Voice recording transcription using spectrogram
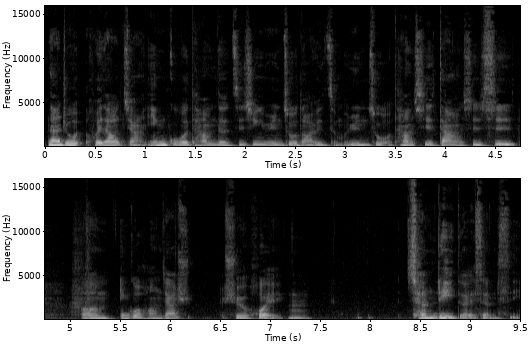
那就回到讲英国他们的资金运作到底是怎么运作？他们其实当时是。嗯，英国皇家学学会嗯成立的 SMC，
